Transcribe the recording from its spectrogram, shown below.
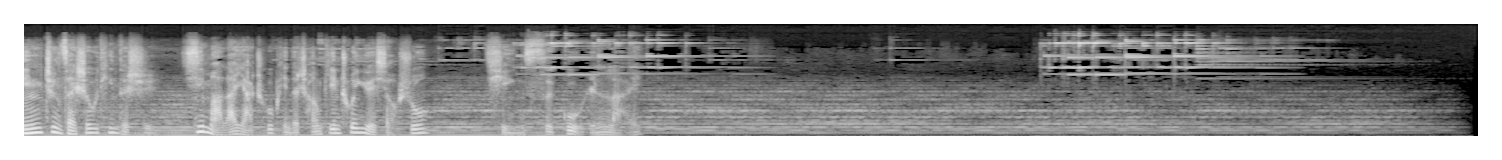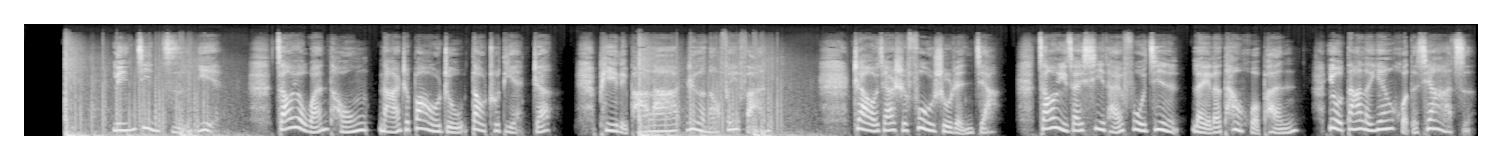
您正在收听的是喜马拉雅出品的长篇穿越小说《情似故人来》。临近子夜，早有顽童拿着爆竹到处点着，噼里啪啦，热闹非凡。赵家是富庶人家，早已在戏台附近垒了炭火盆，又搭了烟火的架子。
